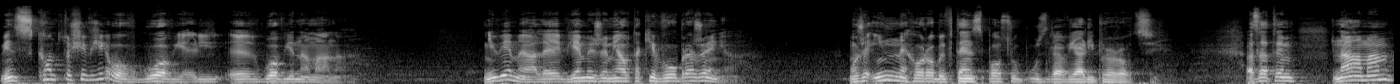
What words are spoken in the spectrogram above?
Więc skąd to się wzięło w głowie, e, w głowie Namana? Nie wiemy, ale wiemy, że miał takie wyobrażenia. Może inne choroby w ten sposób uzdrawiali prorocy. A zatem Naaman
